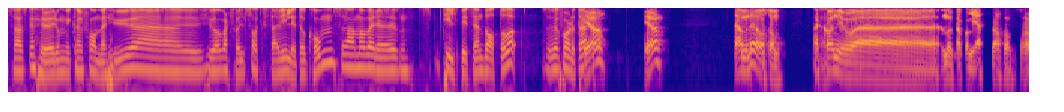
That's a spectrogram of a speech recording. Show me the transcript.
så jeg skal høre om vi kan få med hun. eh, Hun har i hvert fall sagt seg villig til å komme, så jeg må bare tilspisse en dato, da. Så vi får det til. Ja. Ja, ja men det er jo sånn. Jeg kan jo eh, Når vi snakker om gjester, sånn, så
